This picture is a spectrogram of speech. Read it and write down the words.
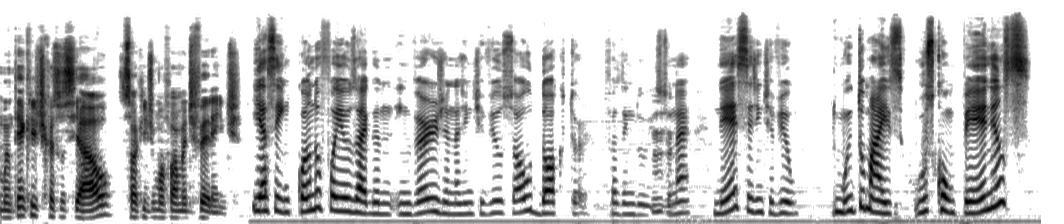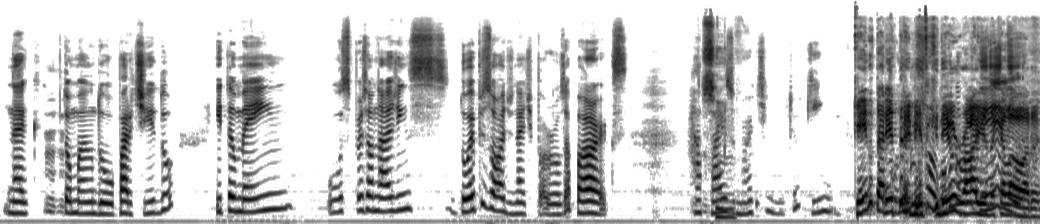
mantém a crítica social, só que de uma forma diferente. E assim, quando foi o Zygon Inversion, a gente viu só o Doctor fazendo isso, uhum. né? Nesse a gente viu muito mais os Companions, né, uhum. tomando partido, e também os personagens do episódio, né? Tipo a Rosa Parks. Rapaz, Sim. o Martin Luther King. Quem não estaria tremendo que nem o Ryan dele, naquela hora?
